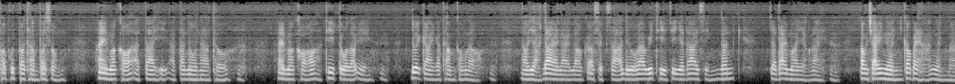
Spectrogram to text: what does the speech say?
พระพุทธพระธรรมพระสงฆ์ให้มาขออัตตาหิอัตโนนาโถ ให้มาขอที่ตัวเราเอง ด้วยการกระทำของเรา เราอยากได้อะไรเราก็ศึกษาดูว่าวิธีที่จะได้สิ่งนั้นจะได้มาอย่างไร ต้องใช้เงินก็ไปหาเงินมา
